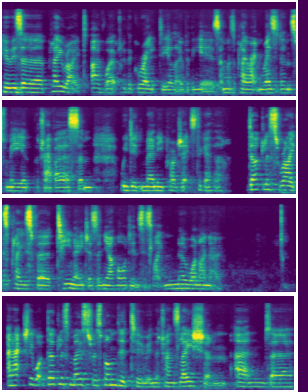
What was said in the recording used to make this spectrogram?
who is a playwright I've worked with a great deal over the years and was a playwright in residence for me at the Traverse, and we did many projects together. Douglas writes plays for teenagers and young audiences like no one I know. And actually, what Douglas most responded to in the translation and uh,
